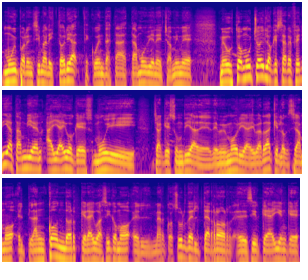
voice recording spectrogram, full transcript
muy por encima la historia, te cuenta, está, está muy bien hecho. A mí me, me gustó mucho y lo que se refería también, hay algo que es muy, ya que es un día de, de memoria y verdad, que es lo que se llamó el Plan Cóndor, que era algo así como el Mercosur del terror, es decir, que alguien que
